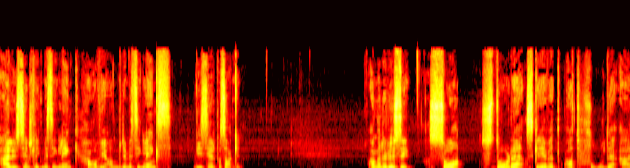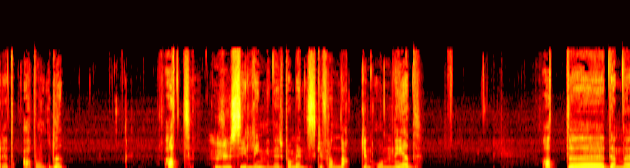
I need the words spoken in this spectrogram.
Er Lucy en slik missing link? Har vi andre missing links? Vi ser på saken. Angående Lucy så står det skrevet at hodet er et apehode. At Lucy ligner på mennesket fra nakken og ned. At uh, denne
